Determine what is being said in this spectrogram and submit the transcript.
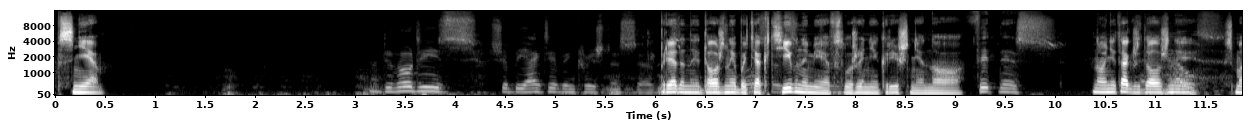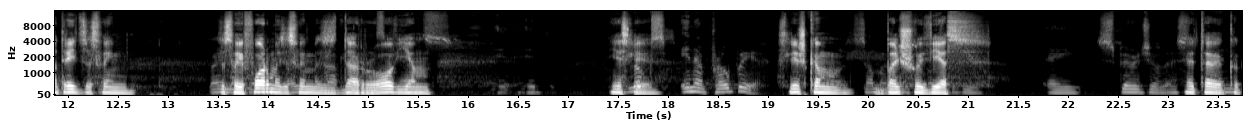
в сне. Преданные должны быть активными в служении Кришне, но, но они также должны смотреть за, своим, за своей формой, за своим здоровьем. Если слишком большой вес, это как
